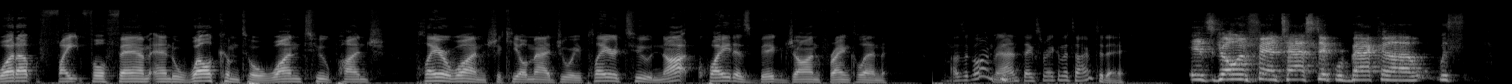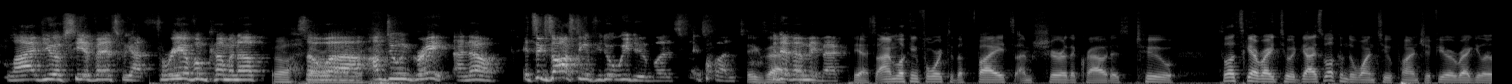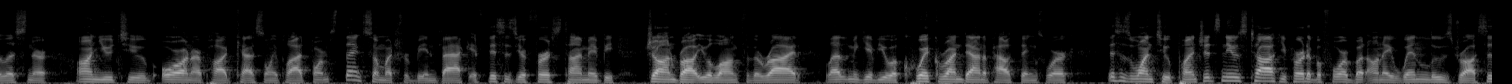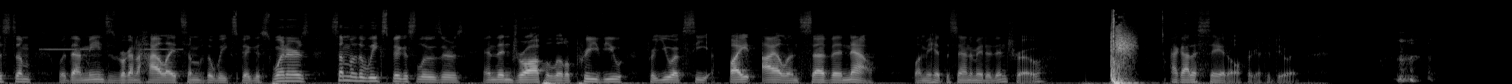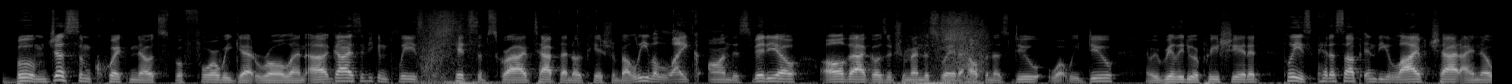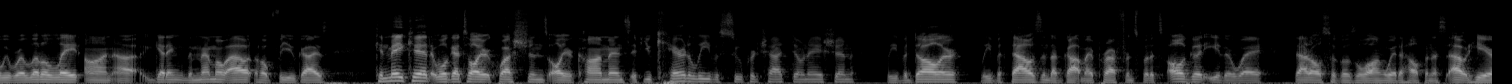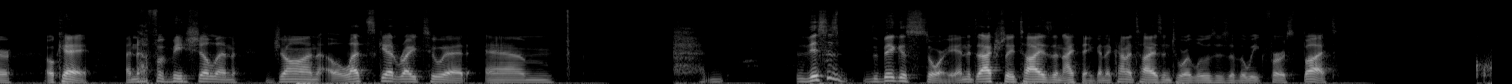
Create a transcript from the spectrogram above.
What up, Fightful fam, and welcome to One Two Punch. Player one, Shakiel Mahjouri. Player two, not quite as big John Franklin. How's it going, man? Thanks for making the time today. It's going fantastic. We're back uh, with live UFC events. We got three of them coming up. So uh, I'm doing great. I know it's exhausting if you do what we do, but it's it's fun. Exactly. Good to have me back. Yes, I'm looking forward to the fights. I'm sure the crowd is too. So let's get right to it, guys. Welcome to One Two Punch. If you're a regular listener on YouTube or on our podcast only platforms, thanks so much for being back. If this is your first time, maybe John brought you along for the ride, let me give you a quick rundown of how things work. This is One Two Punch. It's news talk. You've heard it before, but on a win lose draw system. What that means is we're going to highlight some of the week's biggest winners, some of the week's biggest losers, and then draw up a little preview for UFC Fight Island 7. Now, let me hit this animated intro. I gotta say it, I'll forget to do it. Boom, just some quick notes before we get rolling. Uh, guys, if you can please hit subscribe, tap that notification bell, leave a like on this video. All that goes a tremendous way to helping us do what we do, and we really do appreciate it. Please hit us up in the live chat. I know we were a little late on uh, getting the memo out. Hopefully, you guys can make it. We'll get to all your questions, all your comments. If you care to leave a super chat donation, leave a dollar, leave a thousand. I've got my preference, but it's all good either way. That also goes a long way to helping us out here. Okay, enough of me shilling. John, let's get right to it. Um, this is the biggest story, and it actually ties in, I think, and it kind of ties into our losers of the week first. But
